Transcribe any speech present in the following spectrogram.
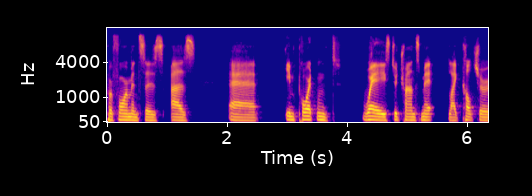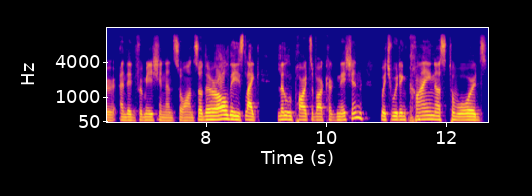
performances as uh, important ways to transmit like culture and information and so on. So there are all these like little parts of our cognition which would mm-hmm. incline us towards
